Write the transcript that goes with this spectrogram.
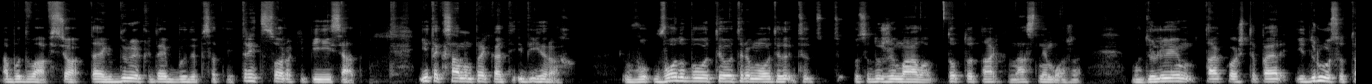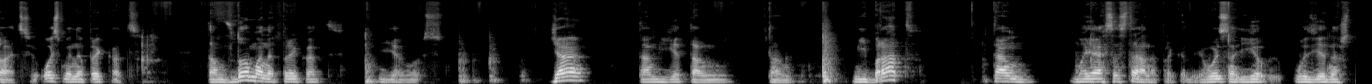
або 2. Все. Так як в других людей буде писати 30, 40 і 50. І так само, наприклад, і в іграх. Воду будете отримувати це дуже мало. Тобто так в нас не можна. Моделюємо також тепер і другу ситуацію. Ось ми, наприклад, там вдома, наприклад, є ось я, там є там, там мій брат, там моя сестра, наприклад. Ось є, ось є наш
